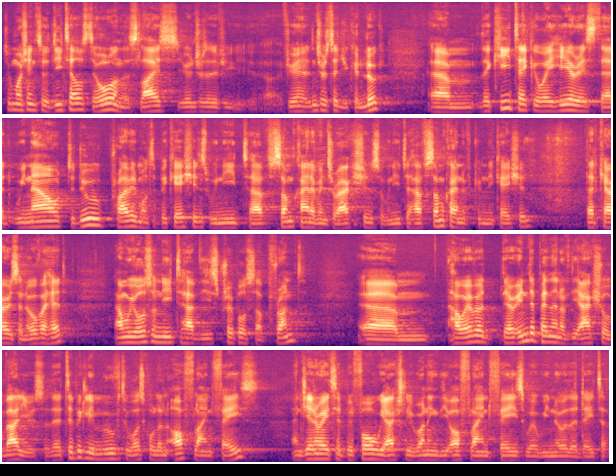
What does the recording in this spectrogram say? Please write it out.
too much into the details. They're all on the slides. You're interested if, you, uh, if you're interested, you can look. Um, the key takeaway here is that we now, to do private multiplications, we need to have some kind of interaction, so we need to have some kind of communication. That carries an overhead. And we also need to have these triples up front. Um, however, they're independent of the actual value, so they're typically moved to what's called an offline phase and generated before we're actually running the offline phase where we know the data,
